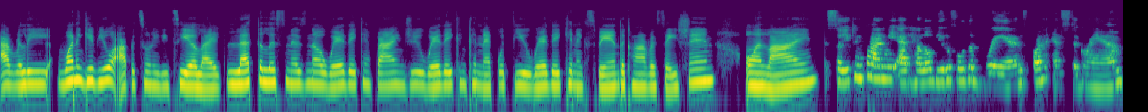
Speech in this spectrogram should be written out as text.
I really want to give you an opportunity to like let the listeners know where they can find you, where they can connect with you, where they can expand the conversation online? So you can find me at Hello Beautiful the Brand on Instagram.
